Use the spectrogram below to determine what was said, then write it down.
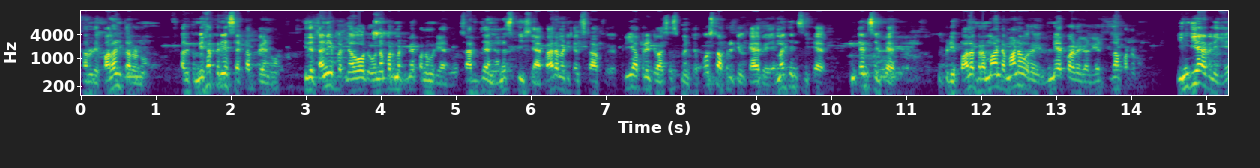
அதனுடைய பலன் தரணும். அதுக்கு மிகப்பெரிய செட்டப் வேணும். இது தனி ஒரு நம்பர் மட்டுமே பண்ண முடியாது. ஒரு surgeon anaesthesia paramedical staff pre operative assessment post operative care emergency care intensive care இப்படி பல பிரம்மாண்டமான ஒரு முன்னேற்பாடுகள் எடுத்து தான் பண்ணணும். இந்தியாவிலேயே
